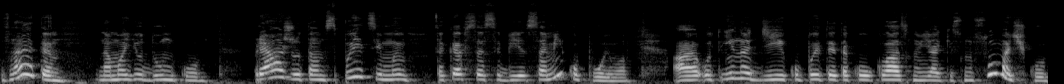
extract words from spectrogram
знаєте, на мою думку, пряжу, там спиці, ми таке все собі самі купуємо. А от іноді купити таку класну якісну сумочку,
